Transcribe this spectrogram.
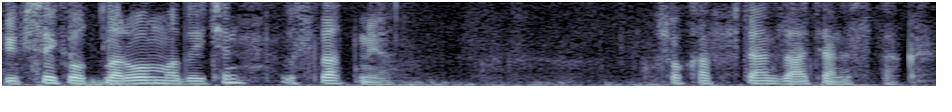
yüksek otlar olmadığı için ıslatmıyor. Çok hafiften zaten ıslak.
